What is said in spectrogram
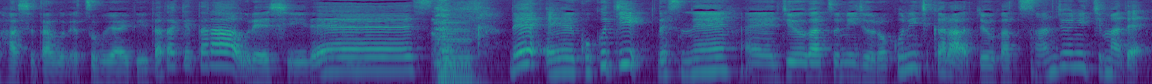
ハッシュタグでつぶやいていただけたら嬉しいです。で、えー告知ですね、えー10月26日から10月30日まで、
